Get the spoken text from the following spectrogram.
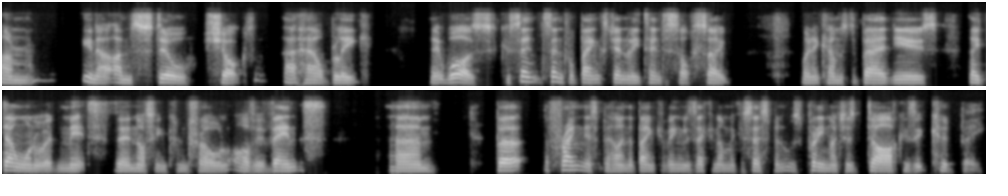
I'm you know, I'm still shocked at how bleak it was because central banks generally tend to soft soap when it comes to bad news. They don't want to admit they're not in control of events. Um, but the frankness behind the Bank of England's economic assessment was pretty much as dark as it could be.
